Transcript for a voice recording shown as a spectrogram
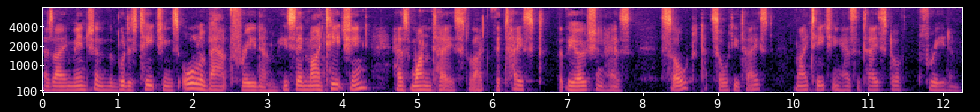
As I mentioned, the Buddha's teaching is all about freedom. He said, My teaching has one taste, like the taste that the ocean has salt, salty taste. My teaching has the taste of freedom.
